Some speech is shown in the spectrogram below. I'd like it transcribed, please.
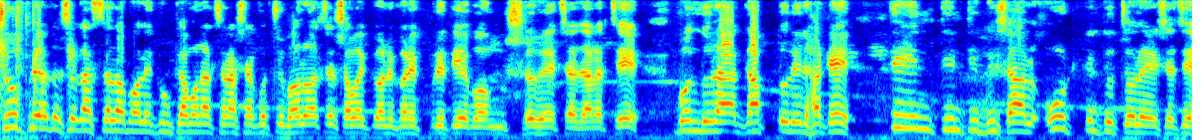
সুপ্রিয় দর্শক আসসালামু আলাইকুম। কেমন আছেন? আশা করছি ভালো আছেন। সবাইকে অনেক অনেক প্রীতি এবং শুভেচ্ছা জানাচ্ছে। বন্ধুরা গাবতলির হাটে তিন তিনটি বিশাল উট কিন্তু চলে এসেছে।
